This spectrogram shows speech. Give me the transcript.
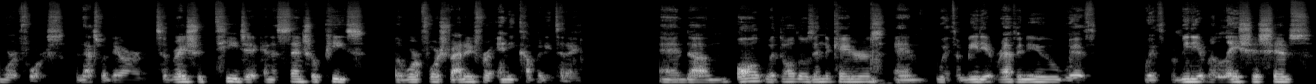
workforce, and that's what they are. It's a very strategic and essential piece of workforce strategy for any company today and um, all with all those indicators and with immediate revenue with with immediate relationships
